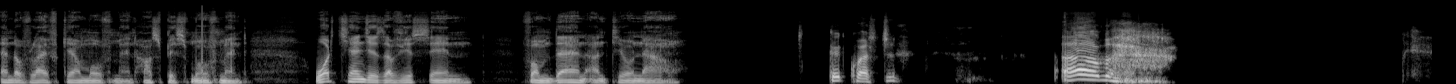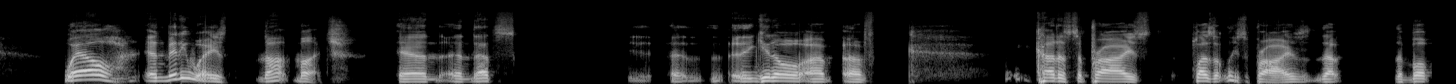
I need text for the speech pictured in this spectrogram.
end of life care movement, hospice movement. What changes have you seen from then until now? Good question. Um, Well, in many ways, not much, and and that's uh, uh you know uh, I've kind of surprised, pleasantly surprised that the book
